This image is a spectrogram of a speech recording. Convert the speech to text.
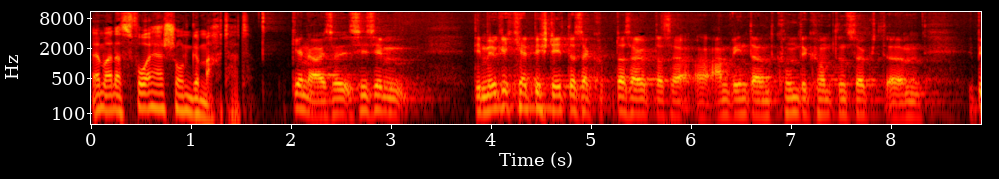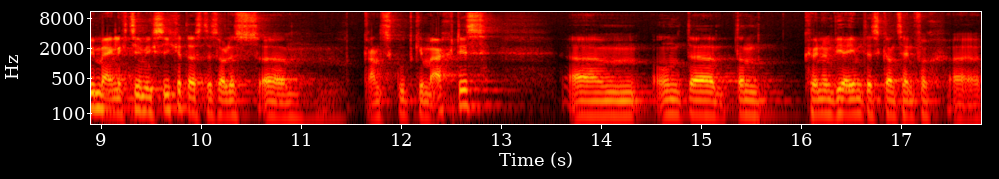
wenn man das vorher schon gemacht hat? Genau, also es ist eben die Möglichkeit besteht, dass, er, dass, er, dass ein Anwender und Kunde kommt und sagt, ähm, ich bin mir eigentlich ziemlich sicher, dass das alles äh, ganz gut gemacht ist. Ähm, und äh, dann können wir eben das ganz einfach äh,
